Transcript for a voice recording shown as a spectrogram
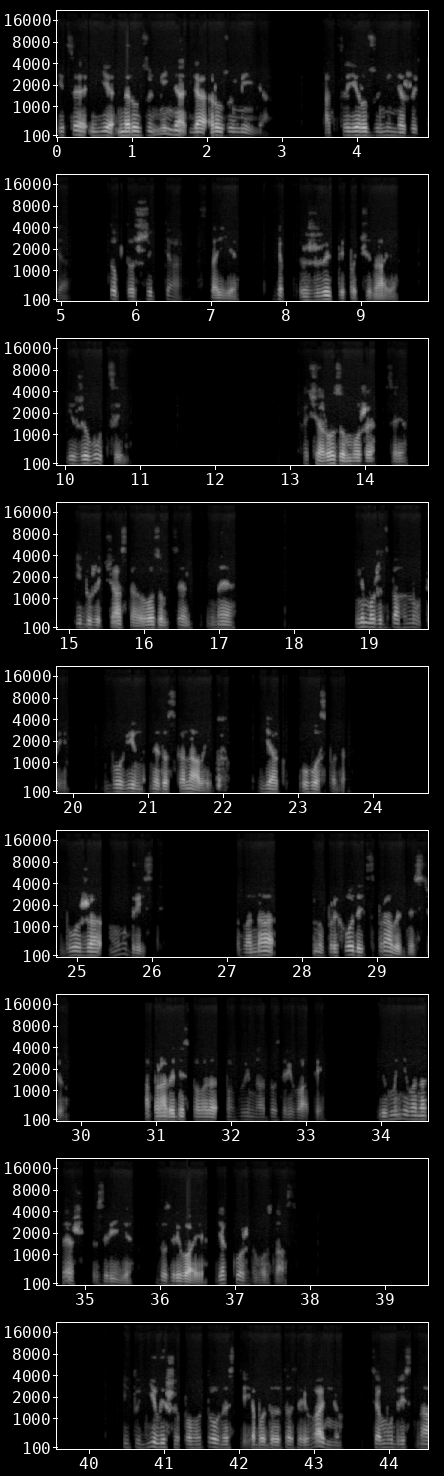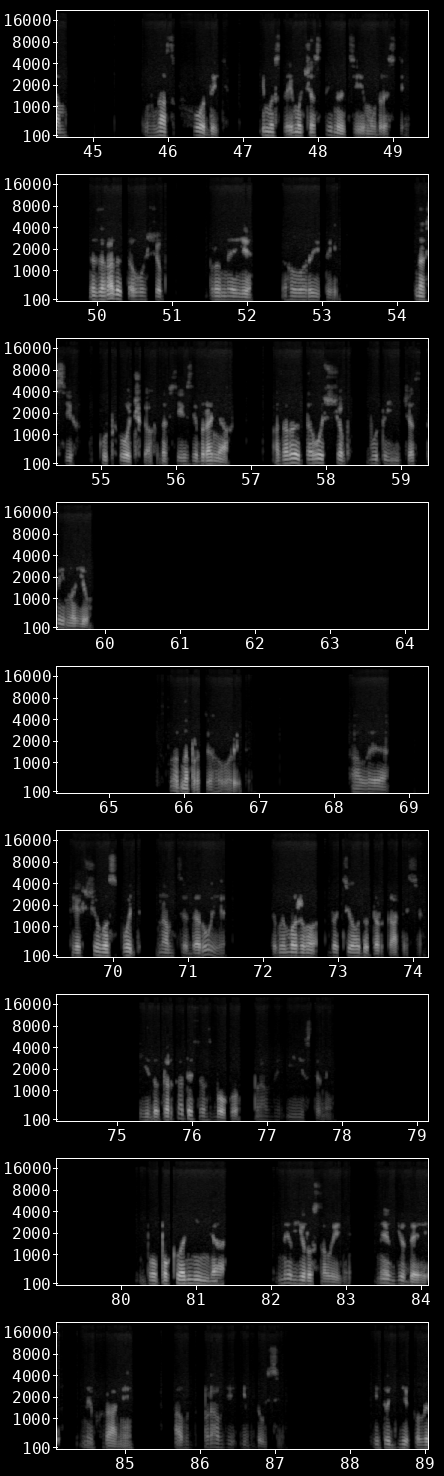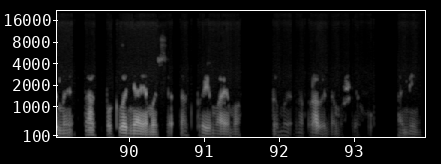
І це є не розуміння для розуміння, а це є розуміння життя. Тобто життя стає. Я жити починаю і живу цим. Хоча розум може це і дуже часто розум це не, не може збагнути, бо він недосконалий, як у Господа. Божа мудрість, вона ну, приходить з праведністю, а праведність повинна дозрівати. І в мені вона теж зріє, дозріває, як кожному з нас. І тоді лише по готовності або до дозрівання ця мудрість нам в нас входить, і ми стаємо частиною цієї мудрості. Не заради того, щоб про неї говорити на всіх куточках, на всіх зібраннях, а заради того, щоб бути її частиною. Складно про це говорити. Але якщо Господь нам це дарує, то ми можемо до цього доторкатися і доторкатися з боку правди і істини. Бо поклоніння не в Єрусалимі, не в Юдеї, не в храмі, а в правді і в дусі. І тоді, коли ми так поклоняємося, так приймаємо, то ми на правильному шляху. Амінь.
